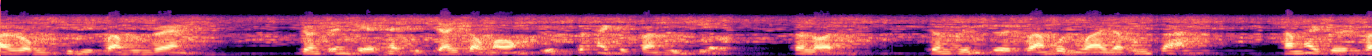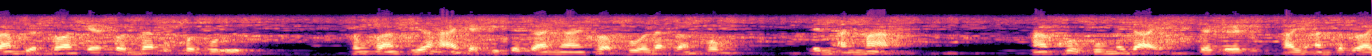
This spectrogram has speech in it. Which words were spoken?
อารมณ์ที่มีความรุนแรง จนเป็นเหตุให้จิตใจเศร้าหมองหรือให้เกิดความหุนเฉียว ตลอดจนถึงเกิดความวุ่นวายและฟุ้งซ่านทำให้เกิดความเดือดร้อนแก่ตนและบุคคลผู้อื่นทำความเสียหายแก่กิจการงานครอบครัวและสังคม เป็นอันมาก หากควบคุมไม่ได้ จะเกิด ภัยอันตราย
